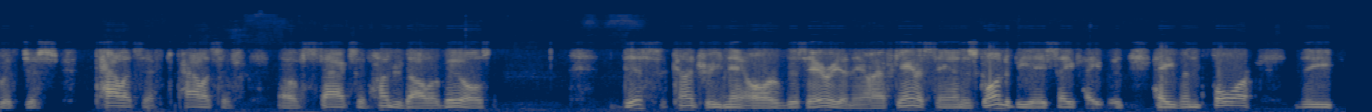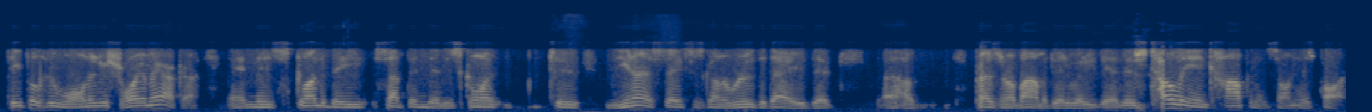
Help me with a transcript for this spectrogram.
with just pallets after pallets of of stacks of hundred dollar bills. This country now, or this area now, Afghanistan, is going to be a safe haven haven for the people who want to destroy America, and it's going to be something that is going to the United States is going to rue the day that uh, President Obama did what he did. There's totally incompetence on his part.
